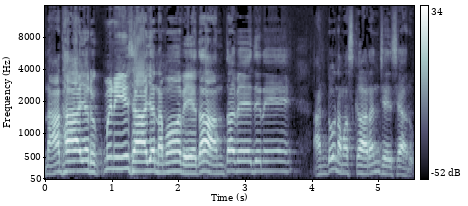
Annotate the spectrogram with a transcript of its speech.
నాథాయ రుక్మిణీశాయ నమో వేదాంతవేదినే అంటూ నమస్కారం చేశారు.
